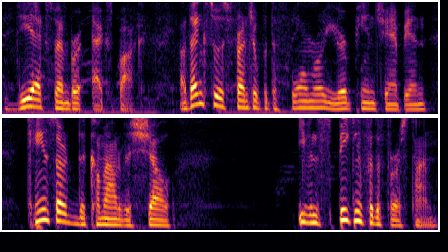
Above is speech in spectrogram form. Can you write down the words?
with DX member X Pac. Now, thanks to his friendship with the former European champion, Kane started to come out of his shell even speaking for the first time.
